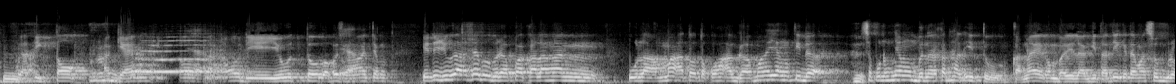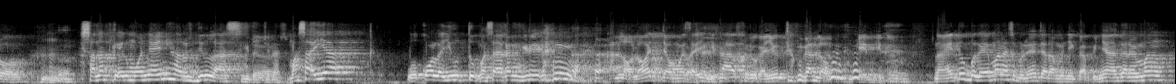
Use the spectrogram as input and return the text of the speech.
via TikTok, akhirnya TikTok atau di YouTube apa segala Ya. macam. Itu juga ada beberapa kalangan ulama atau tokoh agama yang tidak sepenuhnya membenarkan hal itu. Karena ya kembali lagi tadi kita masuk bro, sanat keilmuannya ini harus jelas gitu. Masa iya? Lah YouTube, masa kan gini kan? Kan lo locong, masa iya kita kudu ke YouTube kan? Lo mungkin gitu. Nah itu bagaimana sebenarnya cara menyikapinya? Agar memang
